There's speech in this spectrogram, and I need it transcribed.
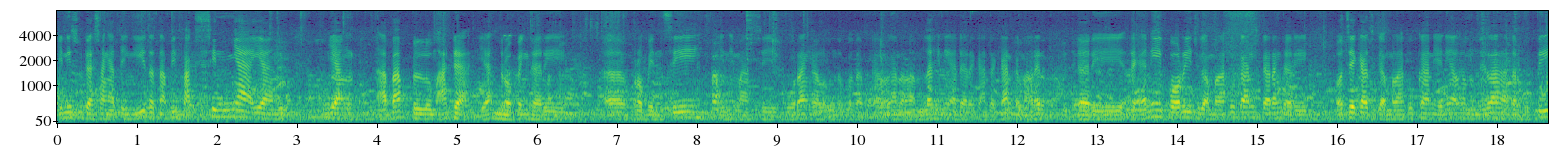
ini sudah sangat tinggi tetapi vaksinnya yang yang apa belum ada ya. Dropping dari uh, provinsi ini masih kurang kalau untuk kota Pekalongan. Alhamdulillah ini ada rekan-rekan kemarin dari TNI Polri juga melakukan sekarang dari OJK juga melakukan. Ya ini alhamdulillah terbukti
